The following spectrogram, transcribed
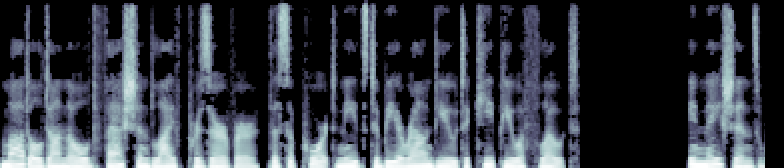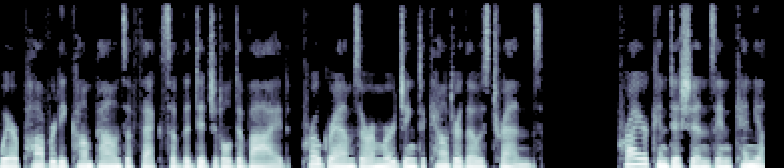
modeled on the old-fashioned life preserver, the support needs to be around you to keep you afloat. In nations where poverty compounds effects of the digital divide, programs are emerging to counter those trends. Prior conditions in Kenya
